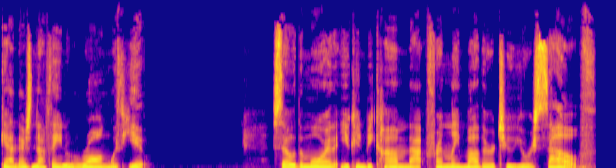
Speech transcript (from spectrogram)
Again, there's nothing mm. wrong with you. So the more that you can become that friendly mother to yourself,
